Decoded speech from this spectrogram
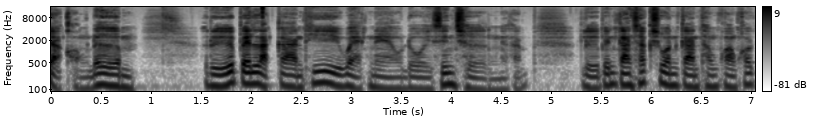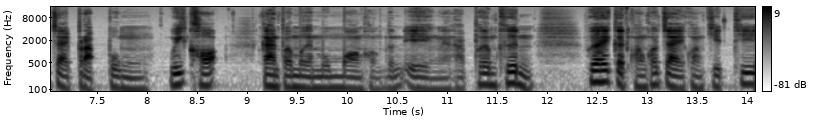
จากของเดิม หรือเป็นหลักการที่แหวกแนวโดยสิ้นเชิงนะครับ หรือเป็นการชักชวนการทำความเข้าใจปรับปรุงวิเคราะห์ การประเมินมุมมองของตนเองนะครับ เพิ่มขึ้นเพื่อให้เกิดความเข้าใจความคิดที่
